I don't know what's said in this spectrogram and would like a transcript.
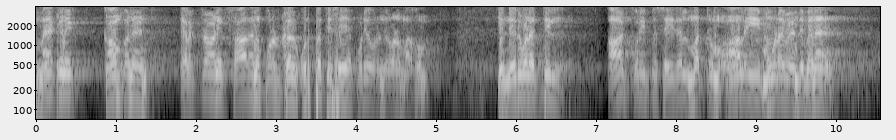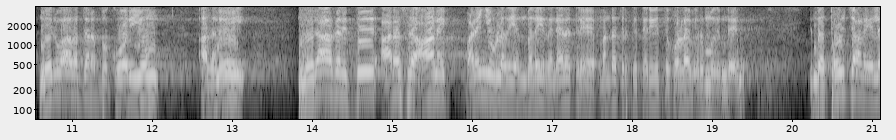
மேக்கனிக் காம்பனன்ட் எலக்ட்ரானிக் சாதன பொருட்கள் உற்பத்தி செய்யக்கூடிய ஒரு நிறுவனமாகும். இந்நிறுவனத்தில் ஆட்குறைப்பு செய்தல் மற்றும் ஆலையை மூட வேண்டும் என நிர்வாக தரப்பு கோரியும் அதனை நிராகரித்து அரசு ஆணை வழங்கியுள்ளது என்பதை இந்த நேரத்திலே மன்றத்திற்கு தெரிவித்துக் கொள்ள விரும்புகின்றேன். இந்த தொழிற்சாலையில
